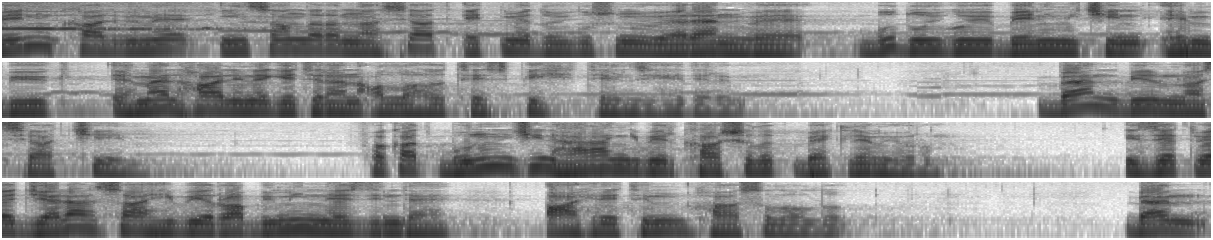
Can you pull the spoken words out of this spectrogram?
Benim kalbime insanlara nasihat etme duygusunu veren ve bu duyguyu benim için en büyük emel haline getiren Allah'ı tesbih tenzih ederim. Ben bir nasihatçıyım. Fakat bunun için herhangi bir karşılık beklemiyorum. İzzet ve celal sahibi Rabbimin nezdinde ahiretim hasıl oldu. Ben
